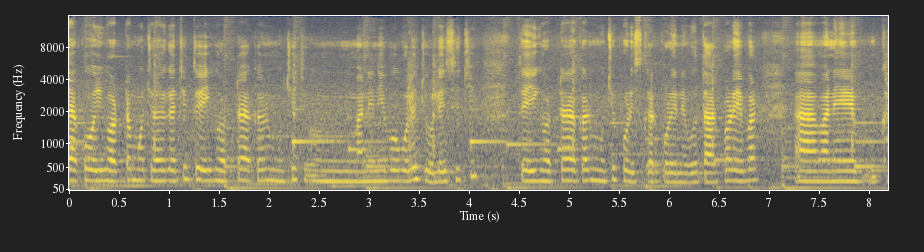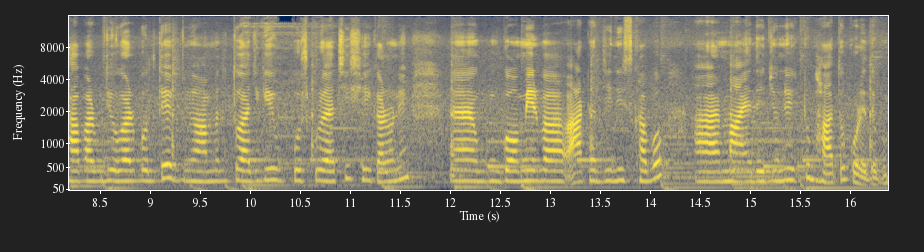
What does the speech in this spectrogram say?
দেখো, এই ঘরটা মোছা হয়ে গেছে, তো এই ঘরটা একবার মুছে মানে নেব বলে চলে এসেছি। তো এই ঘরটা একবার মুছে পরিষ্কার করে নেব। তারপর এবার মানে খাবার জোগাড় বলতে, আমরা তো আজকে উপোস করে আছি, সেই কারণে গমের বা আটার জিনিস খাব, আর মায়েদের জন্য একটু ভাতও করে দেবো।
